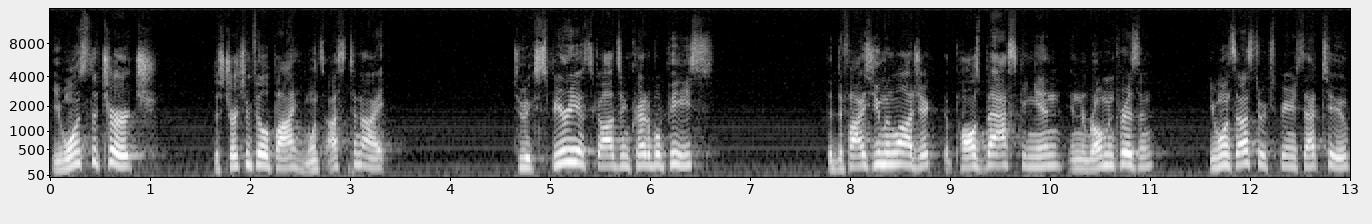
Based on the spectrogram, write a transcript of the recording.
He wants the church, this church in Philippi, he wants us tonight to experience God's incredible peace that defies human logic, that Paul's basking in in the Roman prison. He wants us to experience that too.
